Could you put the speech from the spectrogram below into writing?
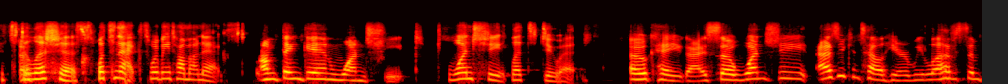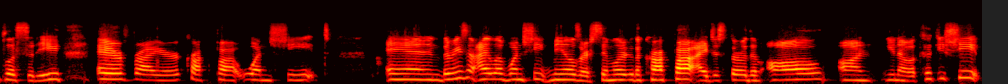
It's delicious. What's next? What are we talking about next? I'm thinking one sheet. One sheet. Let's do it. Okay, you guys. So one sheet, as you can tell here, we love simplicity. Air fryer, crock pot, one sheet. And the reason I love one sheet meals are similar to the crock pot. I just throw them all on, you know, a cookie sheet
